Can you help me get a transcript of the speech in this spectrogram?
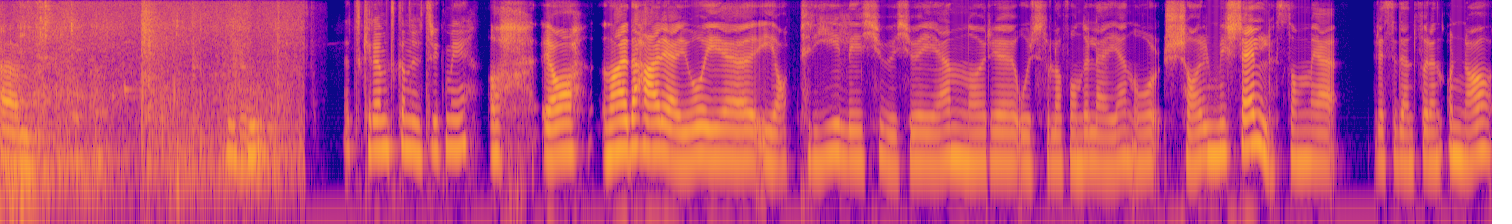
Um, Et kremt kan uttrykke mye. Åh, ja. Nei, det her er jo i, i april i 2021, når eh, Ursula von der Leyen og Charles Michel, som er president for en annen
